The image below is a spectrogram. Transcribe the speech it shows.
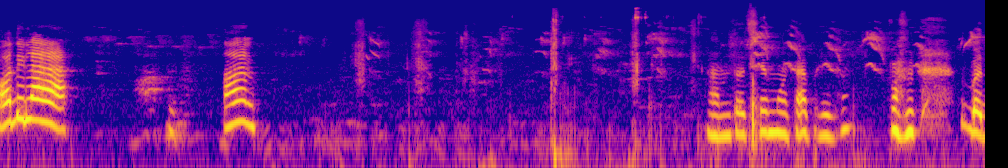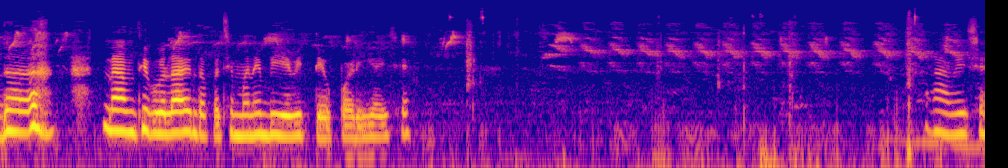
ઓ દિલા! આમ. તો છે મોટા ભાઈ પણ બધા નામથી બોલાવે તો પછી મને બી એવી જ ટેવ પડી ગઈ છે. આવે છે.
